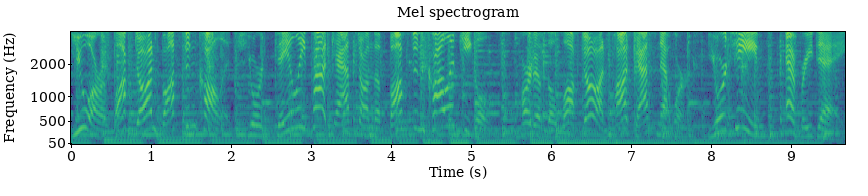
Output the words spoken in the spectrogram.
You are Locked On Boston College, your daily podcast on the Boston College Eagles, part of the Locked On Podcast Network. Your team every day.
